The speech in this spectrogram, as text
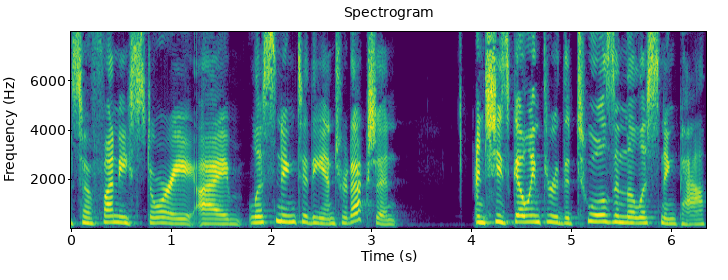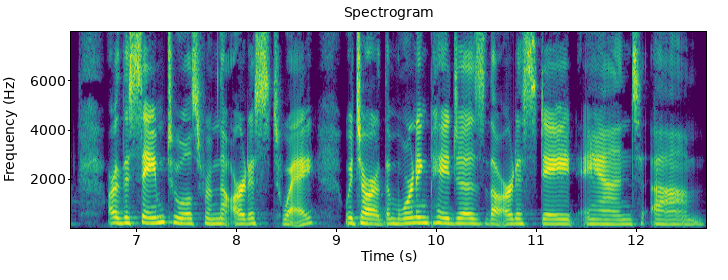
So, funny story. I'm listening to the introduction and she's going through the tools in the listening path are the same tools from the artist's way, which are the morning pages, the artist date, and um,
